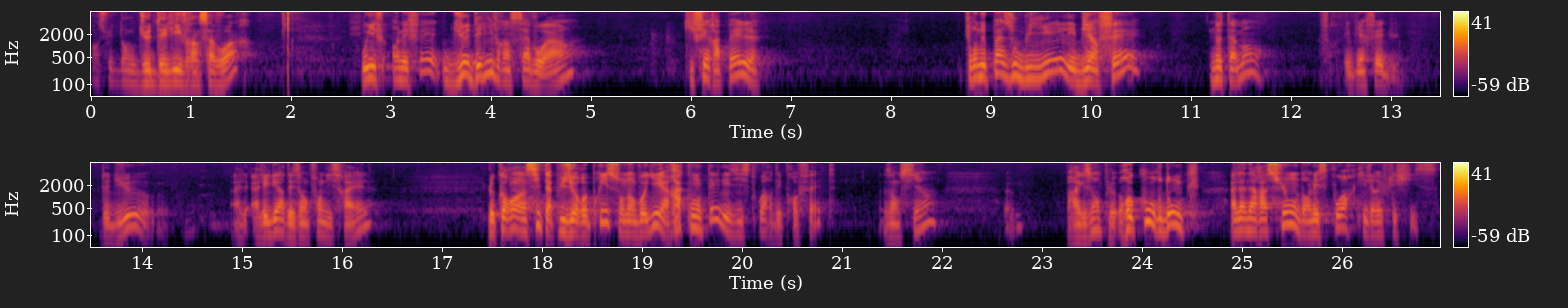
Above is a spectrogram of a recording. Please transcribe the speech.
Ensuite, donc, Dieu délivre un savoir. Oui, en effet, Dieu délivre un savoir qui fait rappel pour ne pas oublier les bienfaits, notamment les bienfaits de Dieu à l'égard des enfants d'Israël. Le Coran incite à plusieurs reprises son envoyé à raconter les histoires des prophètes anciens. Euh, par exemple, recours donc à la narration dans l'espoir qu'ils réfléchissent.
